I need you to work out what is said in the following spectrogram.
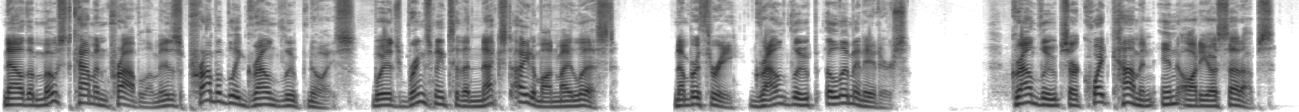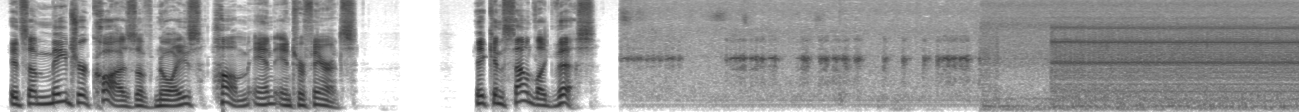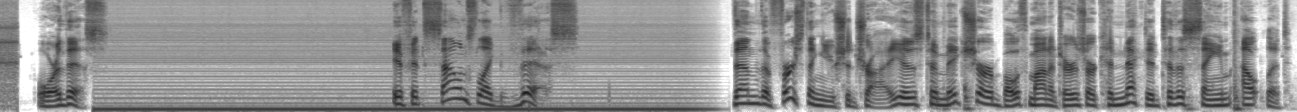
Now, the most common problem is probably ground loop noise, which brings me to the next item on my list. Number 3. Ground loop eliminators. Ground loops are quite common in audio setups. It's a major cause of noise, hum, and interference. It can sound like this. Or this. If it sounds like this, then the first thing you should try is to make sure both monitors are connected to the same outlet.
